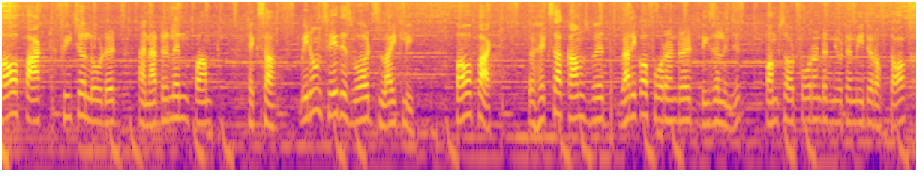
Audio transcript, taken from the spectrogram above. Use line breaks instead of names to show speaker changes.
power-packed, feature-loaded and adrenaline-pumped Hexa. We don't say these words lightly. Power-packed. The Hexa comes with Varicor 400 diesel engine, pumps out 400 Newton meter of torque.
